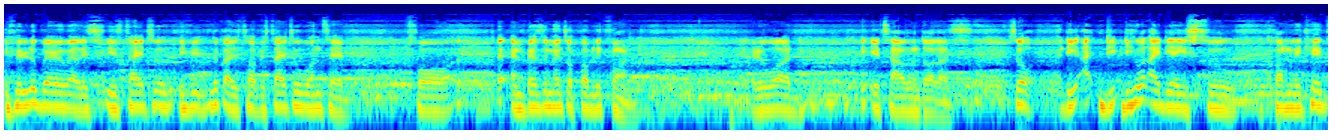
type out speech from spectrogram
If you look very well, it's, it's titled. If you look at the top, it's titled "Wanted" for embezzlement of public fund. Reward eight thousand dollars. So the, the the whole idea is to communicate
